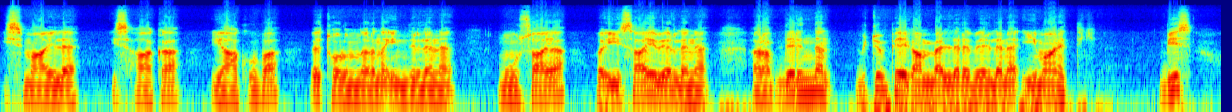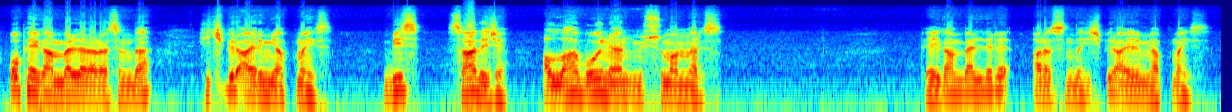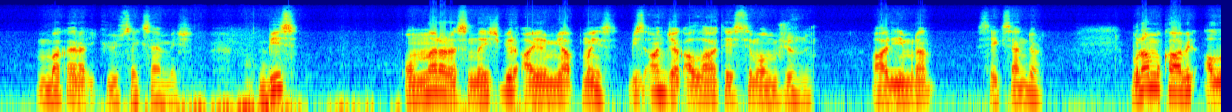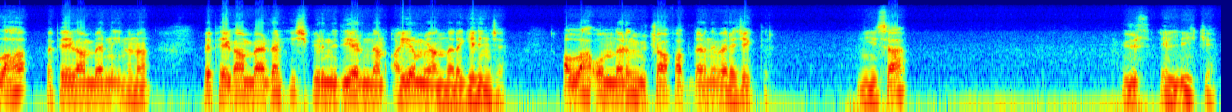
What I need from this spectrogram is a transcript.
İsmail'e, İshak'a, Yakub'a ve torunlarına indirilene, Musa'ya ve İsa'ya verilene, Rablerinden bütün peygamberlere verilene iman ettik. Biz o peygamberler arasında hiçbir ayrım yapmayız. Biz sadece Allah'a boyun eğen Müslümanlarız. Peygamberleri arasında hiçbir ayrım yapmayız. Bakara 285 Biz onlar arasında hiçbir ayrım yapmayız. Biz ancak Allah'a teslim olmuşuzdur. Ali İmran 84 Buna mukabil Allah'a ve peygamberine inanan ve peygamberden hiçbirini diğerinden ayırmayanlara gelince Allah onların mükafatlarını verecektir. Nisa 152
